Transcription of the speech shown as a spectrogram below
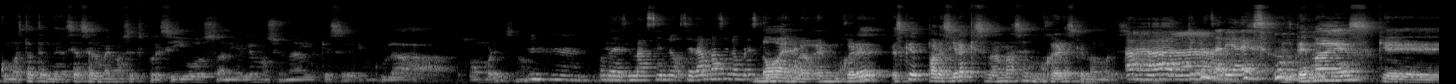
como esta tendencia a ser menos expresivos a nivel emocional que se vincula a hombres, ¿no? O sea, es más en- se da más en hombres que No, en en, mujeres. en mujeres, es que pareciera que se da más en mujeres que en hombres. Ajá, yo Ajá. pensaría eso. El tema es que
